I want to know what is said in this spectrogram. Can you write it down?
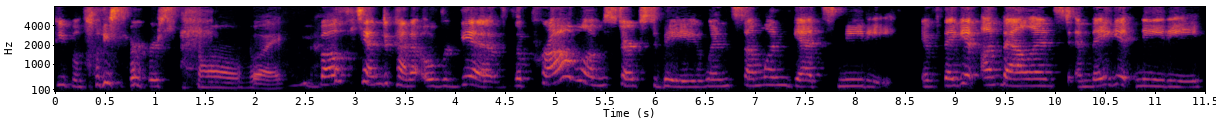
people pleasers. Oh boy. You both tend to kind of overgive. The problem starts to be when someone gets needy. If they get unbalanced and they get needy,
